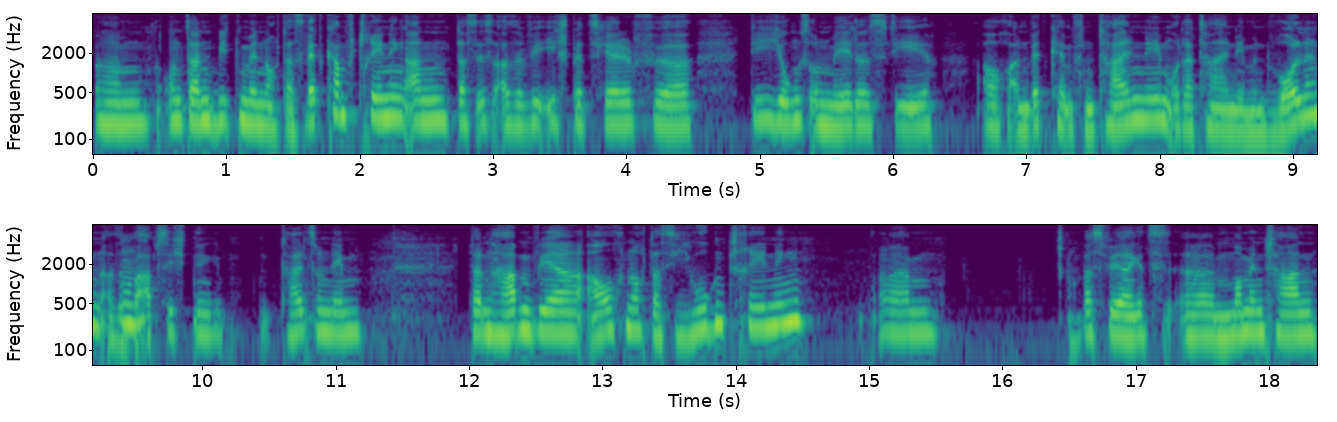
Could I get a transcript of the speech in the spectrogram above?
Ähm, und dann bieten wir noch das Wettkampftraining an. Das ist also wirklich speziell für die Jungs und Mädels, die auch an Wettkämpfen teilnehmen oder teilnehmen wollen, also mhm. beabsichtigen teilzunehmen. Dann haben wir auch noch das Jugendtraining, ähm, was wir jetzt äh, momentan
